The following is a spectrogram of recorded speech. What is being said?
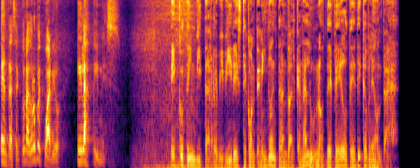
entre el sector agropecuario y las pymes. ECO te invita a revivir este contenido entrando al canal 1 de VOD de Cableonda.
